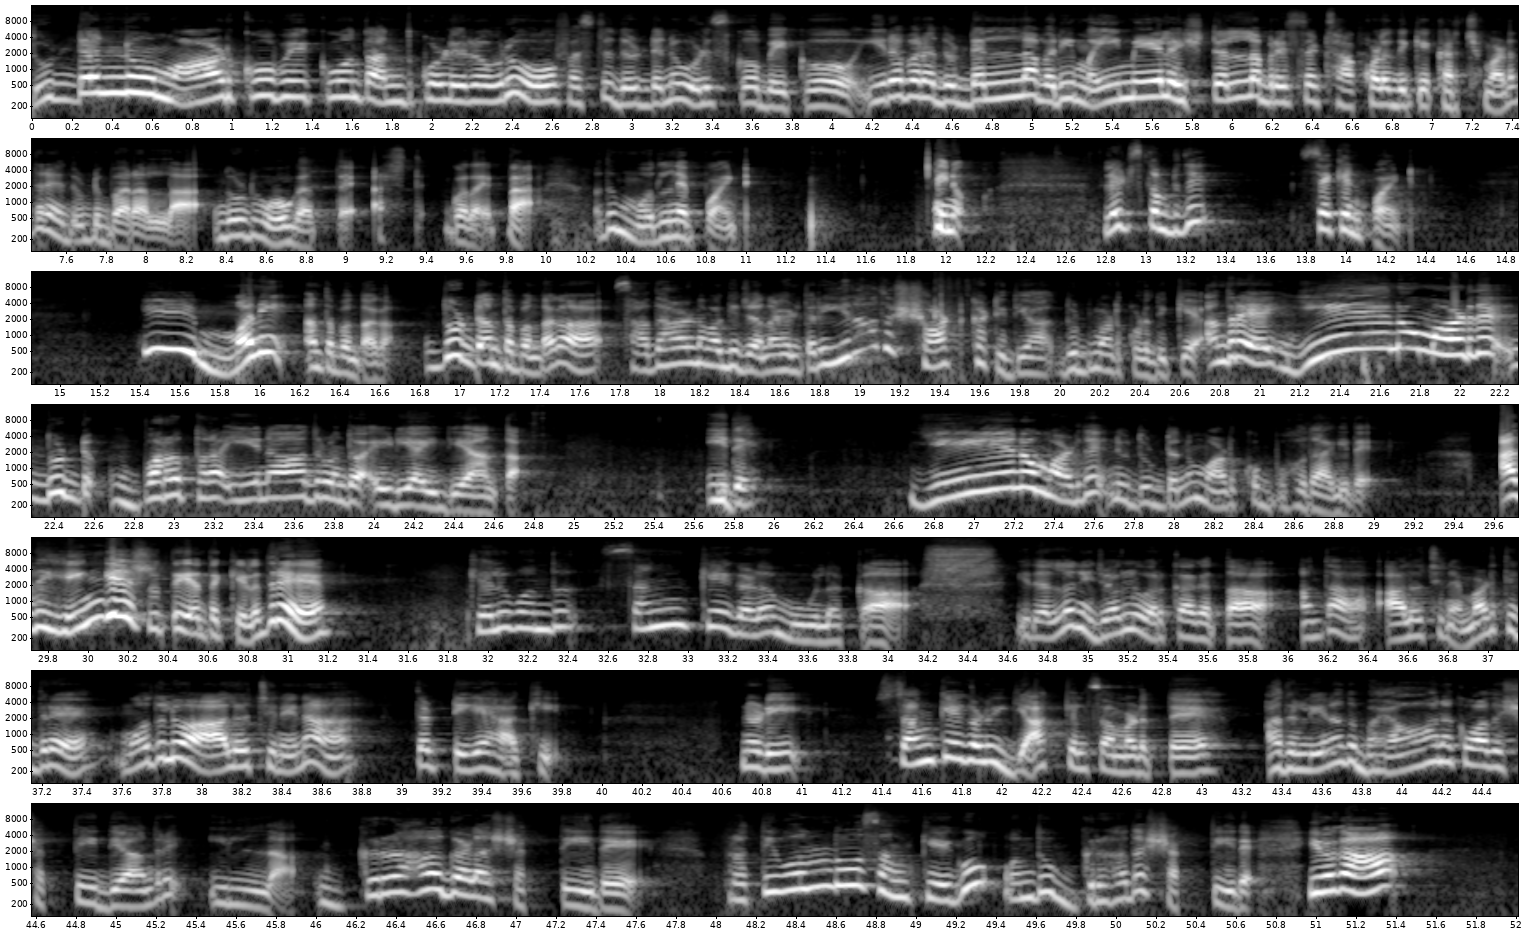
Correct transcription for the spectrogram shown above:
ದುಡ್ಡನ್ನು ಮಾಡ್ಕೋಬೇಕು ಅಂತ ಅಂದ್ಕೊಳ್ಳಿರೋರು ಫಸ್ಟ್ ದುಡ್ಡನ್ನು ಉಳಿಸ್ಕೋಬೇಕು. ಇರಬರ ದುಡ್ಡೆಲ್ಲ ಬರೀ ಮೈ ಮೇಲೆ ಇಷ್ಟೆಲ್ಲ ಬ್ರೇಸ್ಲೆಟ್ಸ್ ಹಾಕೊಳ್ಳೋದಕ್ಕೆ ಖರ್ಚು ಮಾಡಿದ್ರೆ ದುಡ್ಡು ಬರಲ್ಲ. ದುಡ್ಡು ಹೋಗುತ್ತೆ ಅಷ್ಟೇ. ಗೊತ್ತಾಯ್ತಾ? ಅದು ಮೊದಲನೇ ಪಾಯಿಂಟ್ ಇನ್ನು let's come to the second point ಈ ಮನಿ ಅಂತ ಬಂದಾಗ, ದುಡ್ಡು ಅಂತ ಬಂದಾಗ ಸಾಧಾರಣವಾಗಿ ಜನ ಹೇಳ್ತಾರೆ, ಏನಾದರೂ ಶಾರ್ಟ್ ಕಟ್ ಇದೆಯಾ ದುಡ್ಡು ಮಾಡ್ಕೊಳ್ಳೋದಕ್ಕೆ? ಅಂದರೆ ಏನೂ ಮಾಡದೆ ದುಡ್ಡು ಬರೋ ಥರ ಏನಾದರೂ ಒಂದು ಐಡಿಯಾ ಇದೆಯಾ ಅಂತ. ಇದೆ. ಏನು ಮಾಡದೆ ನೀವು ದುಡ್ಡನ್ನು ಮಾಡ್ಕೋಬಹುದಾಗಿದೆ. ಅದು ಹೆಂಗೆ ಶ್ರುತಿ ಅಂತ ಕೇಳಿದ್ರೆ, ಕೆಲವೊಂದು ಸಂಖ್ಯೆಗಳ ಮೂಲಕ. ಇದೆಲ್ಲ ನಿಜವಾಗ್ಲೂ ವರ್ಕ್ ಆಗತ್ತಾ ಅಂತ ಆಲೋಚನೆ ಮಾಡ್ತಿದ್ರೆ, ಮೊದಲು ಆಲೋಚನೆನ ತಟ್ಟಿಗೆ ಹಾಕಿ. ನೋಡಿ, ಸಂಖ್ಯೆಗಳು ಯಾಕೆ ಕೆಲಸ ಮಾಡುತ್ತೆ? ಅದರಲ್ಲಿ ಏನಾದರೂ ಭಯಾನಕವಾದ ಶಕ್ತಿ ಇದೆಯಾ ಅಂದರೆ ಇಲ್ಲ. ಗ್ರಹಗಳ ಶಕ್ತಿ ಇದೆ. ಪ್ರತಿಯೊಂದು ಸಂಖ್ಯೆಗೂ ಒಂದು ಗ್ರಹದ ಶಕ್ತಿ ಇದೆ. ಇವಾಗ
